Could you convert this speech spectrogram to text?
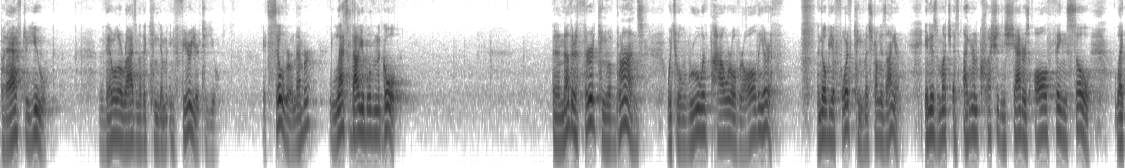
But after you, there will arise another kingdom inferior to you. It's silver, remember? less valuable than the gold. Then another third kingdom of bronze, which will rule with power over all the earth. And there'll be a fourth kingdom as strong as iron, inasmuch as iron crushes and shatters all things, so like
